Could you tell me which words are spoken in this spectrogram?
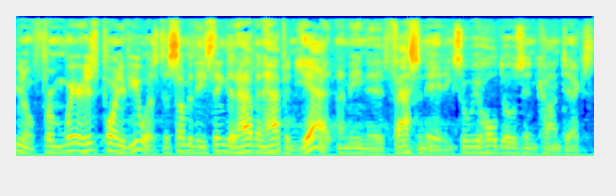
you know, from where his point of view was to some of these things that haven't happened yet. I mean, it's fascinating. So we hold those in context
